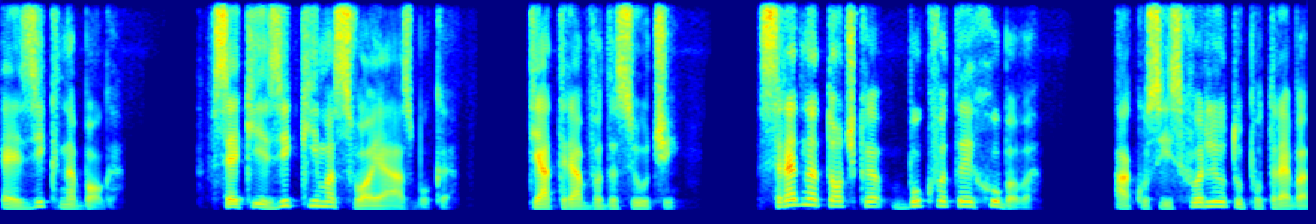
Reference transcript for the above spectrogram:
е език на Бога. Всеки език има своя азбука. Тя трябва да се учи. Средна точка буквата е хубава. Ако се изхвърли от употреба,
